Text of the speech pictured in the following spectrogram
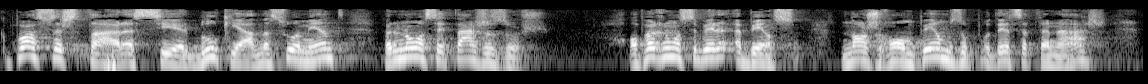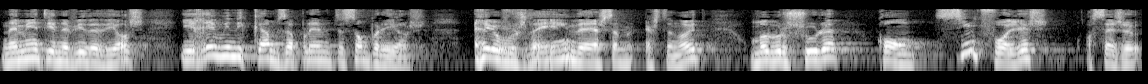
que possa estar a ser bloqueado na sua mente para não aceitar Jesus, ou para não saber a benção. Nós rompemos o poder de Satanás na mente e na vida deles e reivindicamos a plenitude para eles. Eu vos dei ainda esta, esta noite uma brochura com cinco folhas, ou seja,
